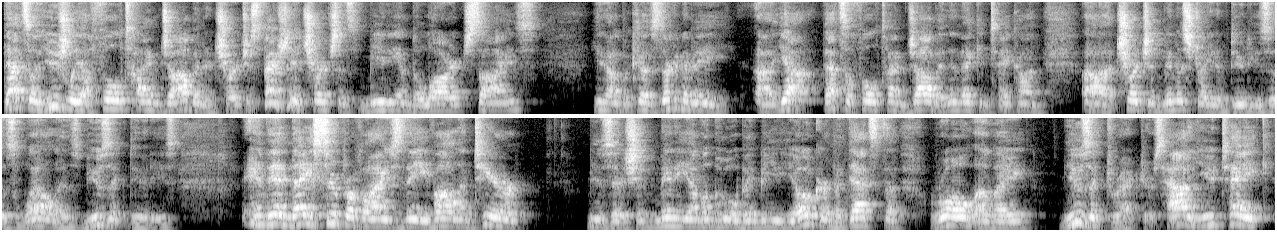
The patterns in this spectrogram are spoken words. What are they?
That's a, usually a full time job in a church, especially a church that's medium to large size, you know, because they're going to be, uh, yeah, that's a full time job. And then they can take on uh, church administrative duties as well as music duties. And then they supervise the volunteer musician, many of them who will be mediocre, but that's the role of a music director. How do you take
